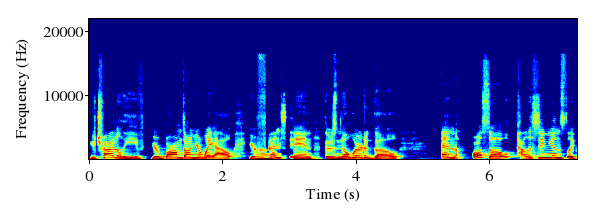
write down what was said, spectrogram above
You try to leave, you're bombed on your way out, you're wow. fenced in, there's nowhere to go. And also, Palestinians, like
